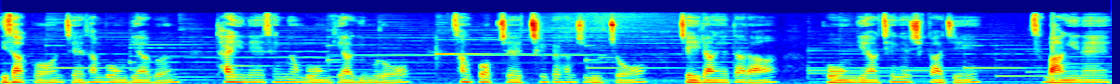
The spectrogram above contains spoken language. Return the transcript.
이 사건 제3보험 계약은 타인의 생명보험 계약이므로 상법 제731조 제1항에 따라 보험계약 체결 시까지 망인의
